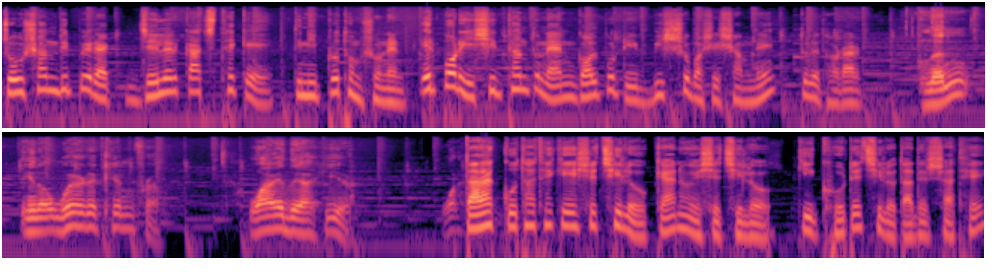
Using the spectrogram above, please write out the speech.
চৌসান দ্বীপের এক জেলের কাছ থেকে তিনি প্রথম শোনেন। এরপরই সিদ্ধান্ত নেন গল্পটি বিশ্ববাসীর সামনে তুলে ধরার। Then, you know, where they came from, why they are here. তারা কোথা থেকে এসেছিল? কেন এসেছিল? কি ঘটেছিল তাদের সাথে?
